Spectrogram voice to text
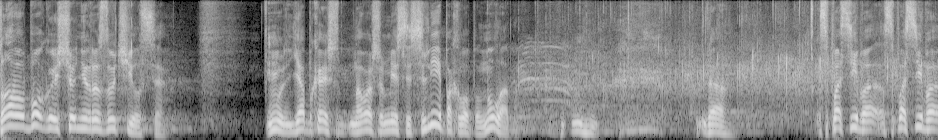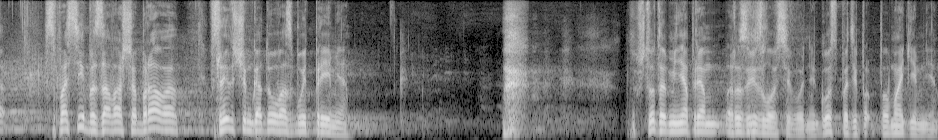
Слава Богу, еще не разучился. Ну, я бы, конечно, на вашем месте сильнее похлопал, ну ладно. Да. Спасибо, спасибо, спасибо за ваше браво. В следующем году у вас будет премия. Что-то меня прям развезло сегодня. Господи, помоги мне.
